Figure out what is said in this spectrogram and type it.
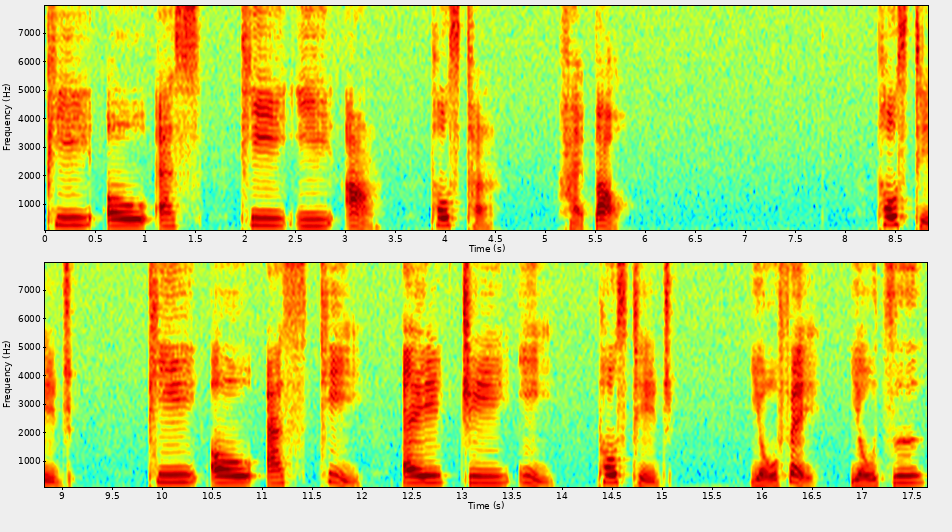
post T E R，poster，海报。postage，P O S T A G E，postage，邮费、邮资。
